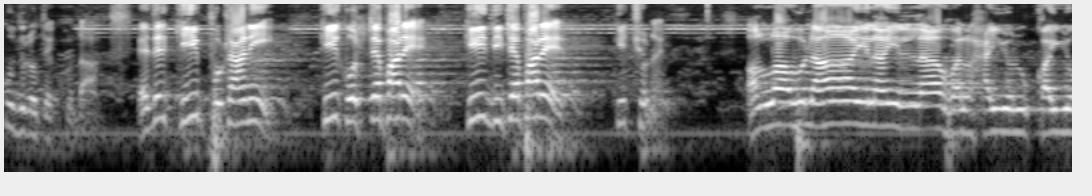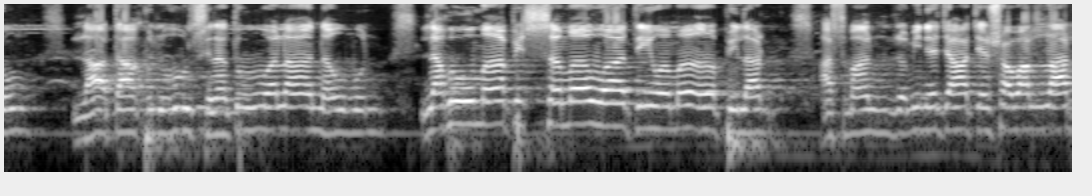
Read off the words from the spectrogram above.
কুদরতে খোদা। এদের কি ফুটানি, কি করতে পারে, কি দিতে পারে, কিচ্ছু নাই। আল্লাহু লাহু মা ওয়া আসমান জমিনে যা আছে সব আল্লাহর।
